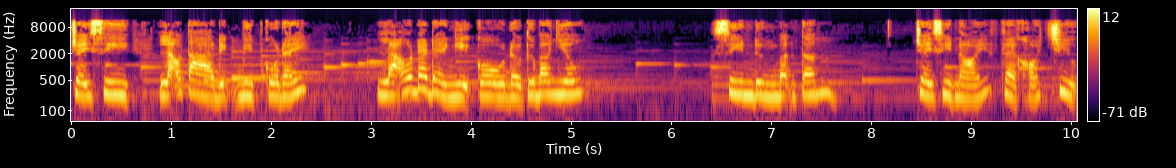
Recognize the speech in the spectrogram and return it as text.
Tracy, lão ta định bịp cô đấy. Lão đã đề nghị cô đầu tư bao nhiêu? Xin đừng bận tâm. Tracy nói vẻ khó chịu.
